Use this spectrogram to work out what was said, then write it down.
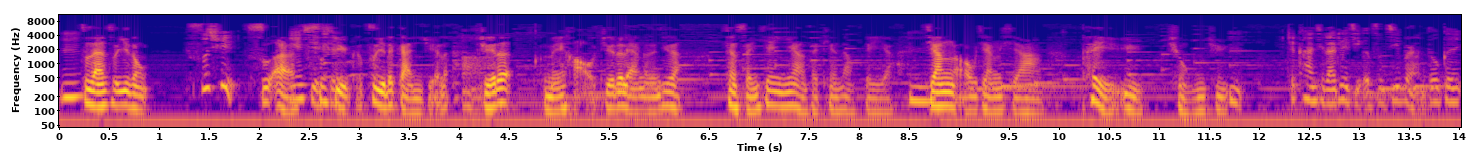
嗯，自然是一种思绪，思啊，思绪自己的感觉了，觉得美好，觉得两个人就像。像神仙一样在天上飞呀，江翱江翔，佩玉琼居。嗯，这看起来这几个字基本上都跟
